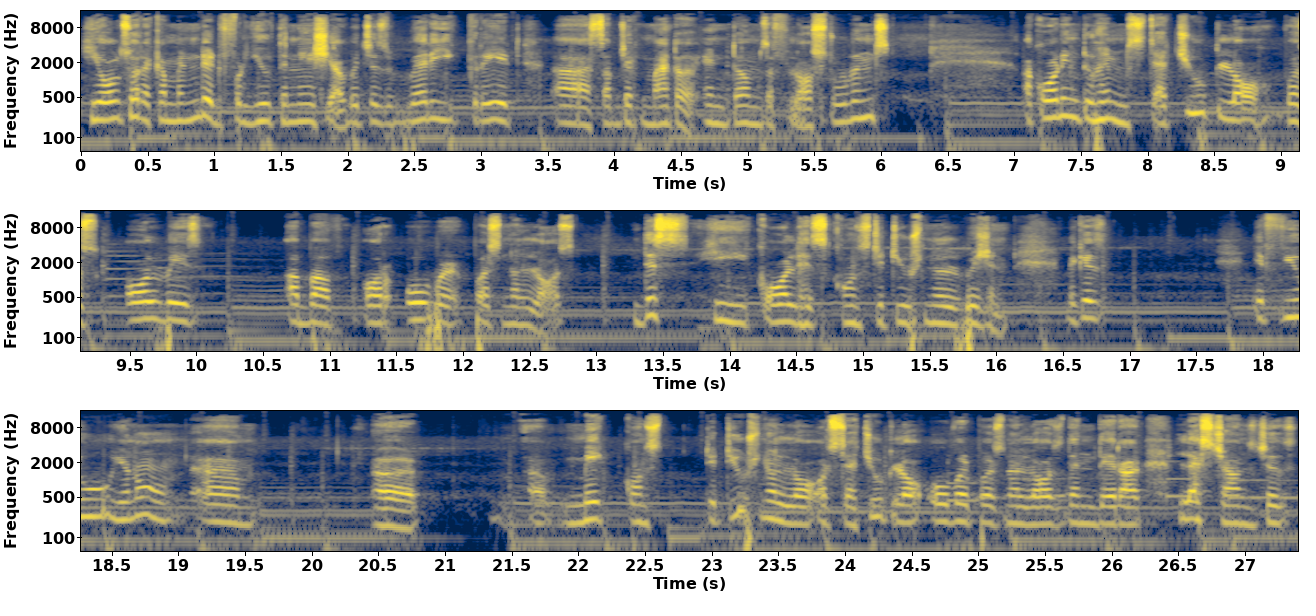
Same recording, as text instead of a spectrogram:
He also recommended for euthanasia which is a very great uh, subject matter in terms of law students. According to him statute law was always above or over personal laws. This he called his constitutional vision. Because if you you know um, uh, uh, make constitutional law or statute law over personal laws then there are less chances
